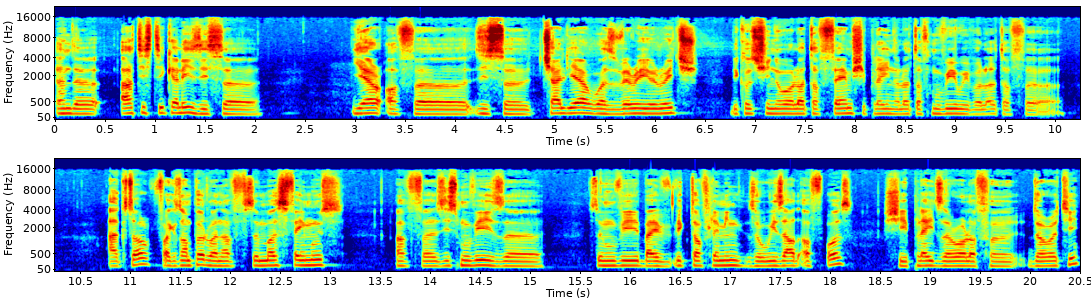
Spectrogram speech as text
and uh, artistically this uh, year of uh, this uh, child year was very rich because she know a lot of fame. She played in a lot of movie with a lot of uh, actor. For example, one of the most famous of uh, this movie is uh, the movie by Victor Fleming, The Wizard of Oz. She played the role of uh, Dorothy,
